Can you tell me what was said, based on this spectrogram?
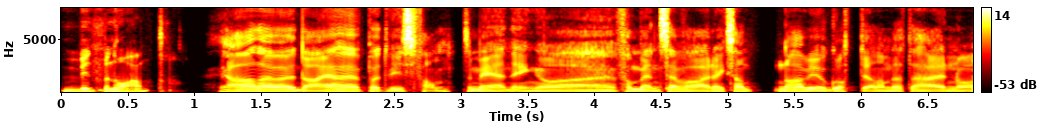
begynte med noe annet. Ja, det var da jeg på et vis fant mening. Og, eh, for mens jeg var ikke sant? Nå har vi jo gått gjennom dette her nå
